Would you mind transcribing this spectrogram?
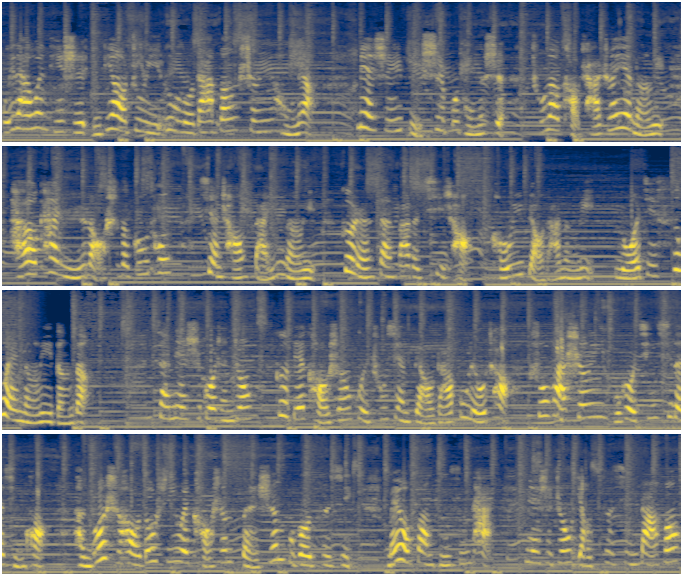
回答问题时一定要注意落落大方、声音洪亮。面试与笔试不同的是，除了考察专业能力，还要看你与老师的沟通、现场反应能力、个人散发的气场、口语表达能力、逻辑思维能力等等。在面试过程中，个别考生会出现表达不流畅、说话声音不够清晰的情况，很多时候都是因为考生本身不够自信，没有放平心态。面试中要自信大方，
